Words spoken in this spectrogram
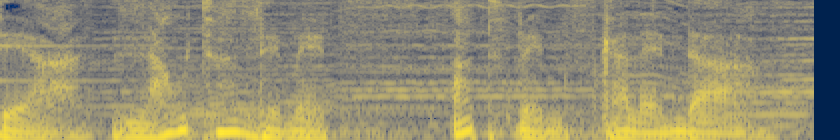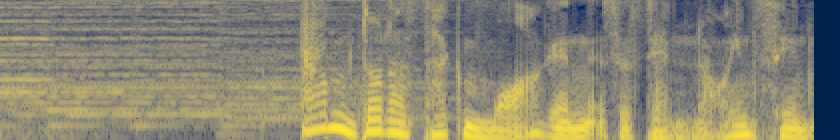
Der Lauter Limits Adventskalender. Am Donnerstagmorgen ist es der 19.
